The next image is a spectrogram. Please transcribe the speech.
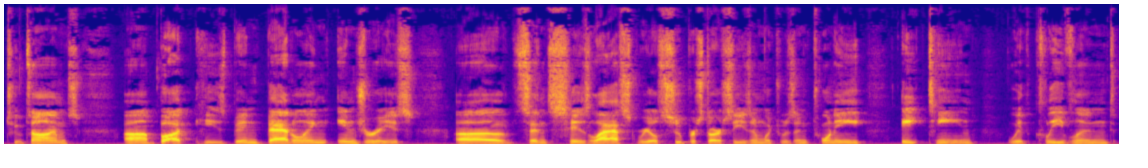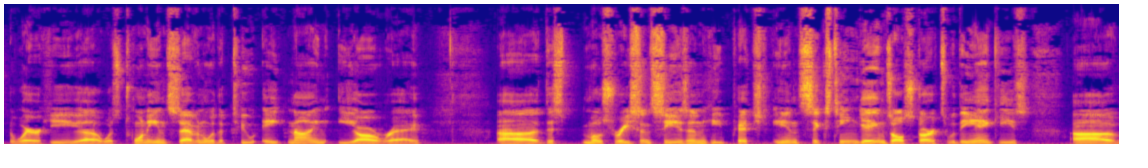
two times, uh, but he's been battling injuries uh, since his last real superstar season, which was in 2018 with Cleveland, where he uh, was 20 and seven with a 2.89 ERA. Uh, this most recent season, he pitched in 16 games, all starts with the Yankees. Uh,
